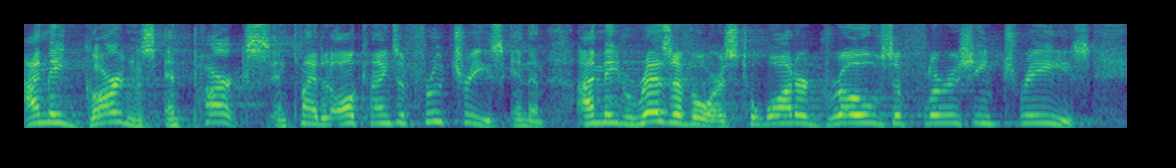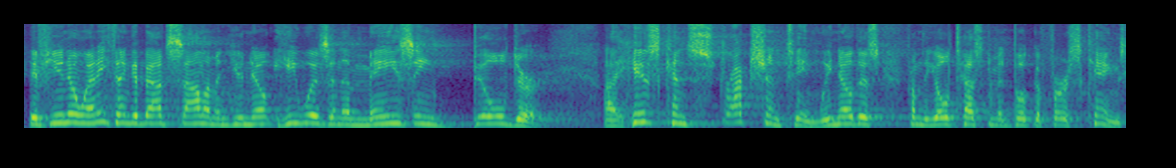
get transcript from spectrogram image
I made gardens and parks and planted all kinds of fruit trees in them. I made reservoirs to water groves of flourishing trees. If you know anything about Solomon, you know he was an amazing builder. Uh, his construction team, we know this from the Old Testament book of First Kings,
